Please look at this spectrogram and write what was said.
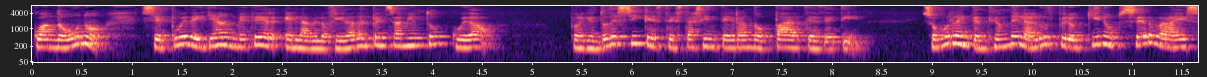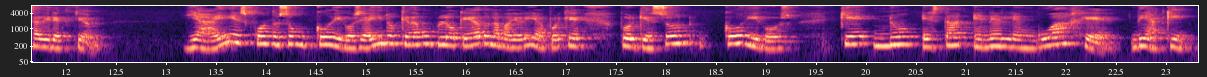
Cuando uno se puede ya meter en la velocidad del pensamiento, cuidado, porque entonces sí que te estás integrando partes de ti. Somos la intención de la luz, pero ¿quién observa esa dirección? Y ahí es cuando son códigos y ahí nos quedamos bloqueados la mayoría. ¿Por qué? Porque son códigos que no están en el lenguaje de aquí.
